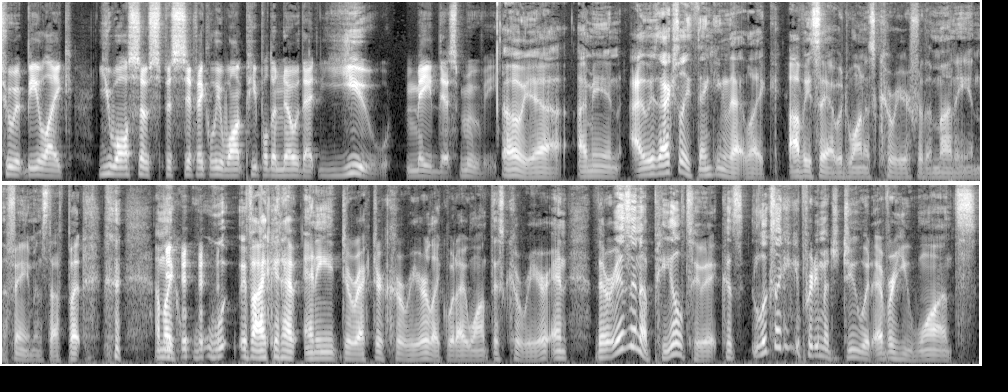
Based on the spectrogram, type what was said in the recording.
to it be like you also specifically want people to know that you made this movie. Oh yeah. I mean, I was actually thinking that like obviously I would want his career for the money and the fame and stuff, but I'm like w- if I could have any director career, like would I want this career? And there is an appeal to it cuz it looks like he could pretty much do whatever he wants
